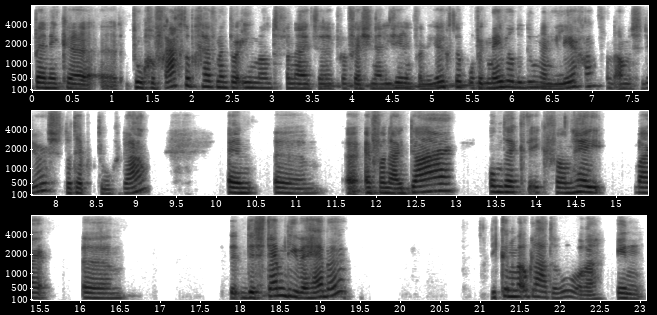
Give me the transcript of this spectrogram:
ben ik toen gevraagd op een gegeven moment door iemand vanuit de professionalisering van de jeugdhulp of ik mee wilde doen aan die leergang van de ambassadeurs. Dat heb ik toen gedaan. En, ehm, en vanuit daar ontdekte ik van hé, hey, maar Ehm, de, de, stem die we hebben, die kunnen we ook laten horen in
